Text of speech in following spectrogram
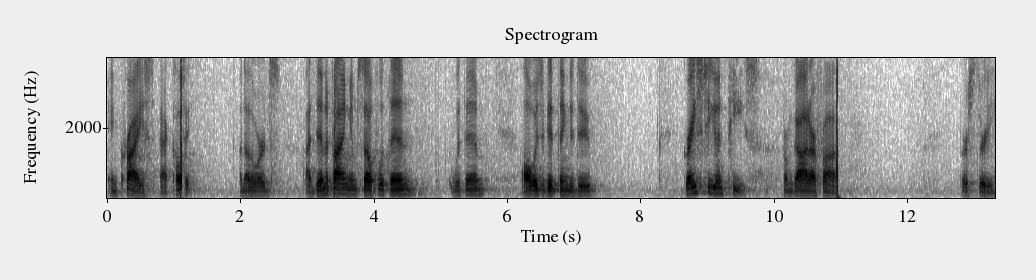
in Christ at Colossae. In other words, identifying himself within with them, always a good thing to do. Grace to you and peace from God our Father. Verse 3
